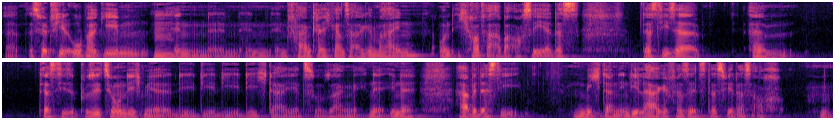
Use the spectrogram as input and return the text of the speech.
äh, es wird viel Oper geben mhm. in, in, in Frankreich ganz allgemein. Und ich hoffe aber auch sehr, dass, dass dieser ähm, dass diese Position, die ich mir, die, die, die, die ich da jetzt sozusagen inne, inne habe, dass die mich dann in die Lage versetzt, dass wir das auch hm,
